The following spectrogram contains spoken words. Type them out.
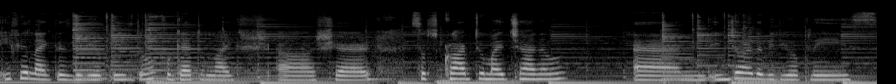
If you like this video please don't forget to like uh, share subscribe to my channel and enjoy the video please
